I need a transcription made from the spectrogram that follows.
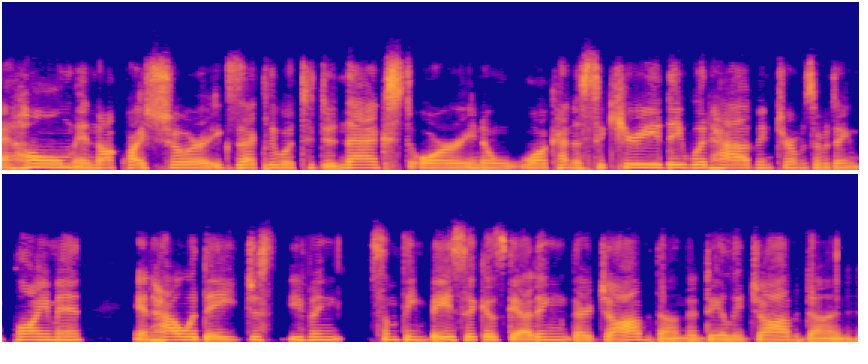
at home and not quite sure exactly what to do next or you know what kind of security they would have in terms of their employment and how would they just even something basic as getting their job done their daily job done.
